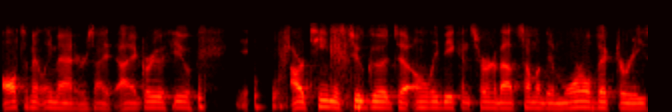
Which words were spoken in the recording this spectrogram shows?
ultimately matters. I, I agree with you. Our team is too good to only be concerned about some of the moral victories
